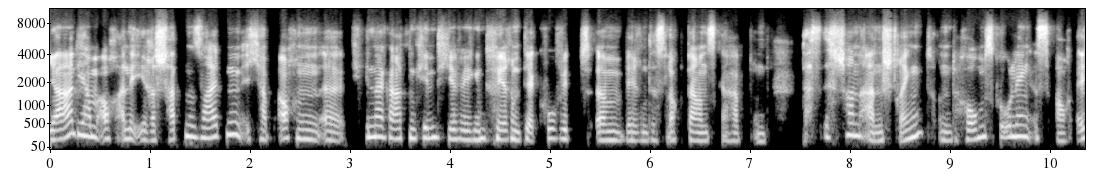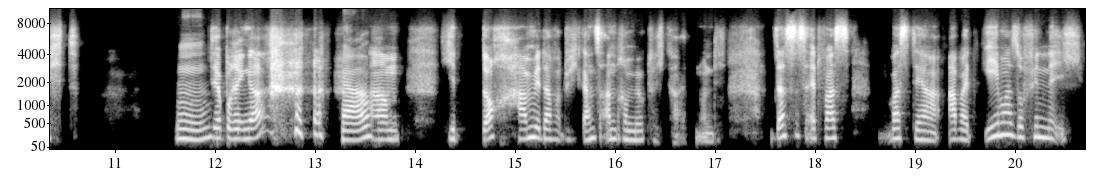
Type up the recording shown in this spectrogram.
ja, die haben auch alle ihre Schattenseiten. Ich habe auch ein äh, Kindergartenkind hier wegen, während der Covid, ähm, während des Lockdowns gehabt. Und das ist schon anstrengend. Und Homeschooling ist auch echt mhm. der Bringer. Ja. ähm, jedoch haben wir da natürlich ganz andere Möglichkeiten. Und ich, das ist etwas, was der Arbeitgeber, so finde ich,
